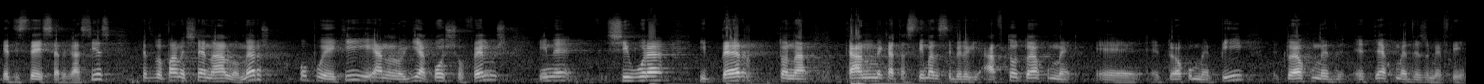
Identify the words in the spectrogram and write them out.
για τις θέσεις εργασίας και θα το πάμε σε ένα άλλο μέρος, όπου εκεί η αναλογία κόστος-οφέλους είναι σίγουρα υπέρ το να κάνουμε καταστήματα στην περιοχή. Αυτό το έχουμε, ε, το έχουμε πει, το έχουμε, ε, το έχουμε δεσμευτεί.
